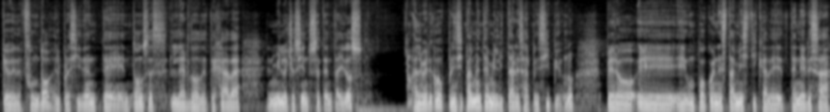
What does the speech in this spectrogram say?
que fundó el presidente entonces Lerdo de Tejada en 1872 albergó principalmente militares al principio, ¿no? Pero eh, eh, un poco en esta mística de tener esa,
